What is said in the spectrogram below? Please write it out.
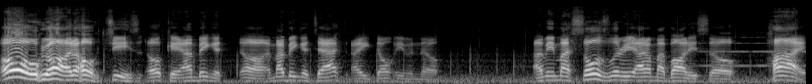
Oh, God. Oh, jeez. Okay, I'm being... Uh, am I being attacked? I don't even know. I mean, my soul's literally out of my body, so... Hi.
